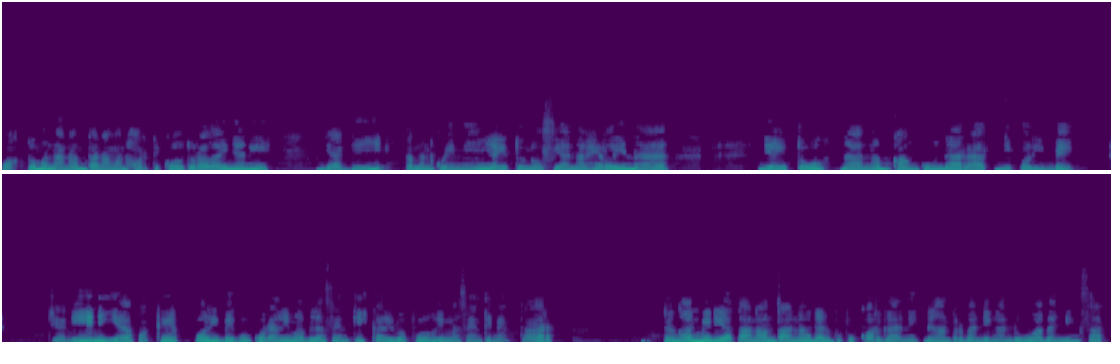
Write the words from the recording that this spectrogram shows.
waktu menanam tanaman hortikultura lainnya nih. Jadi, temanku ini yaitu Noviana Herlina, dia itu nanam kangkung darat di polybag. Jadi, dia pakai polybag ukuran 15 cm x 25 cm dengan media tanam tanah dan pupuk organik dengan perbandingan 2 banding 1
